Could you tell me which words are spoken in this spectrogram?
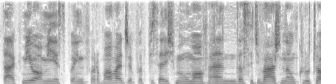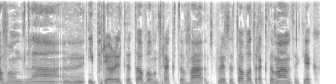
Tak, miło mi jest poinformować, że podpisaliśmy umowę dosyć ważną, kluczową dla y, i priorytetową traktowa- priorytetowo traktowaną, tak jak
